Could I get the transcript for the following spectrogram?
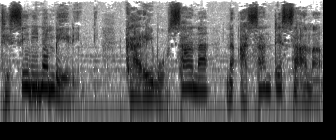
92. Karibu sana na asante sana.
